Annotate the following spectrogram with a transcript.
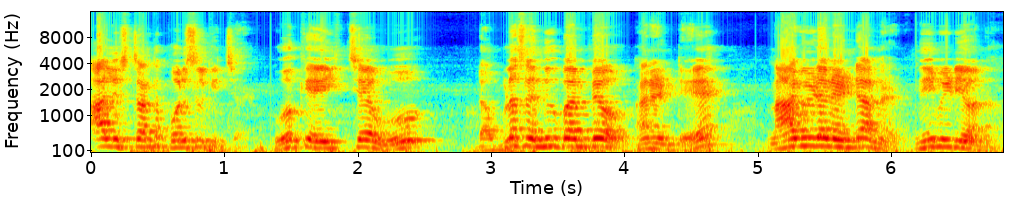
ఆ లిస్ట్ అంతా పోలీసులకు ఇచ్చాడు. ఓకే ఇచ్చావు. డబ్బులు అసలు ఎందుకు పంపావు? అని అంటే నా వీడియోనండి అన్నాడు. నీ వీడియోనా?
